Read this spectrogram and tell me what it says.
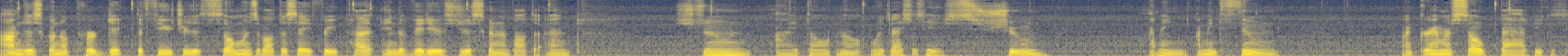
I'm just going to predict the future that someone's about to say free pet and the video is just going to about to end. Soon, I don't know. Wait, did I just say soon? I mean, I mean soon. My grammar's so bad because...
